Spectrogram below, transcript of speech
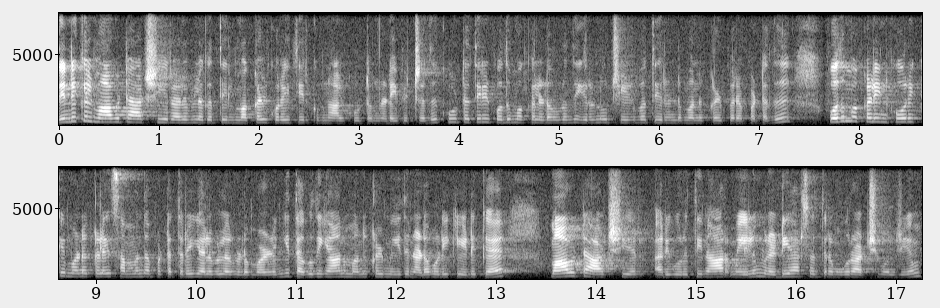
திண்டுக்கல் மாவட்ட ஆட்சியர் அலுவலகத்தில் மக்கள் குறை தீர்க்கும் நாள் கூட்டம் நடைபெற்றது. கூட்டத்தில் பொதுமக்களிடமிருந்து இருநூற்றி எழுபத்தி இரண்டு மனுக்கள் பெறப்பட்டது. பொதுமக்களின் கோரிக்கை மனுக்களை சம்பந்தப்பட்ட துறை அலுவலர்களிடம் வழங்கி தகுதியான மனுக்கள் மீது நடவடிக்கை எடுக்க மாவட்ட ஆட்சியர் அறிவுறுத்தினார். மேலும் ரெட்டியார் சத்திரம் ஊராட்சி ஒன்றியம்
